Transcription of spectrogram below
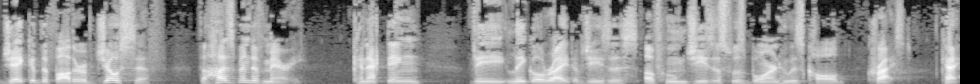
Jacob, the father of Joseph, the husband of Mary, connecting the legal right of Jesus, of whom Jesus was born, who is called Christ. Okay.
